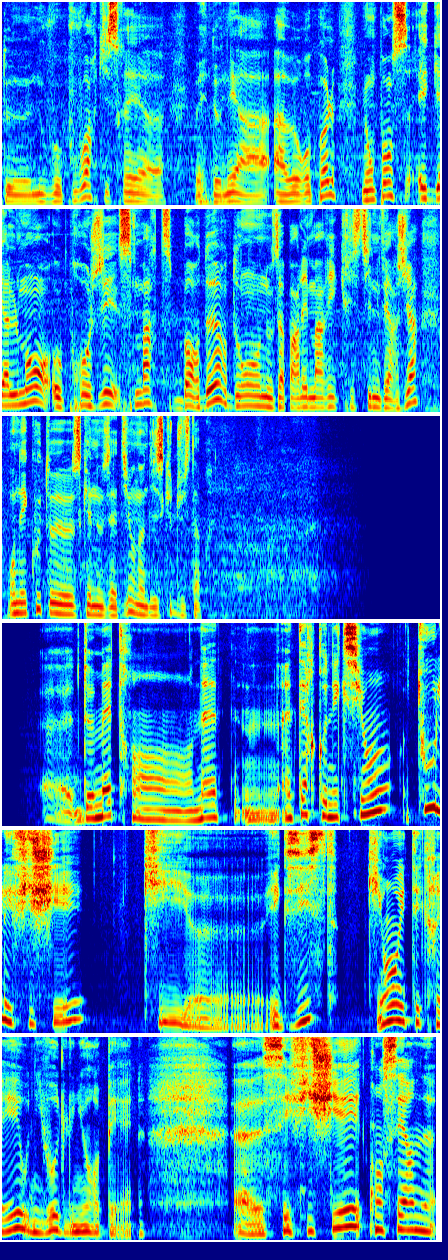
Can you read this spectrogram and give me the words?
de nouveaux pouvoirs qui seraient euh, ben, donnés à, à Europol. Mais on pense également au projet Smart Border dont nous a parlé Marie-Christine Vergia. On écoute ce qu'elle nous a dit, on en discute juste après. Euh, de mettre en in- interconnexion tous les fichiers qui euh, existent, qui ont été créés au niveau de l'Union européenne. Euh, ces fichiers concernent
